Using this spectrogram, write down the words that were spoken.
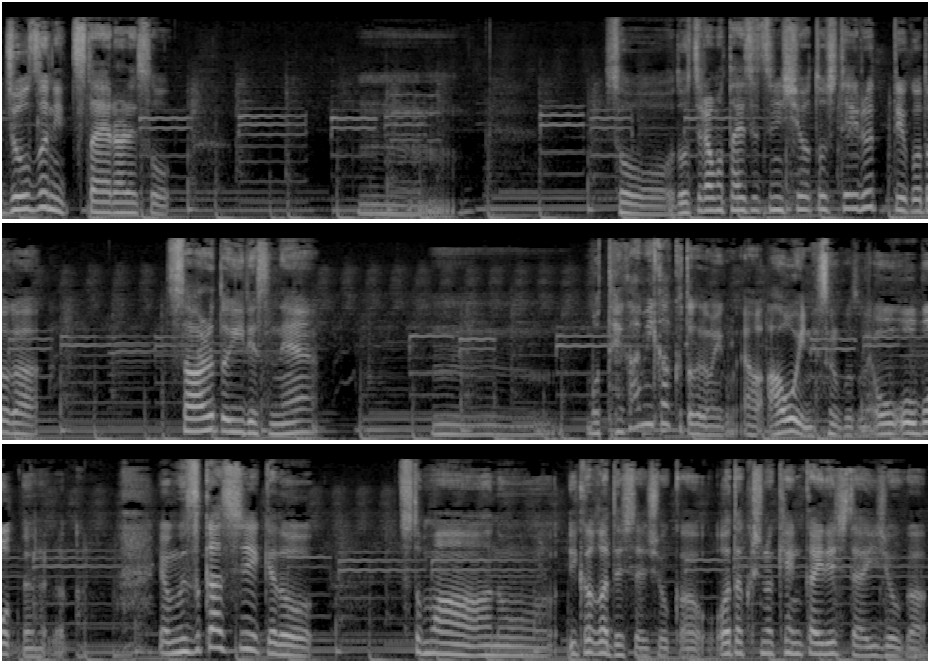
上手に伝えられそう。うん。そう。どちらも大切にしようとしているっていうことが伝わるといいですね。うん。もう手紙書くとかでもいい。かもあ青いね。そのことね。お思ったんだから。いや難しいけどちょっとまああのいかがでしたでしょうか？私の見解でした以上が。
